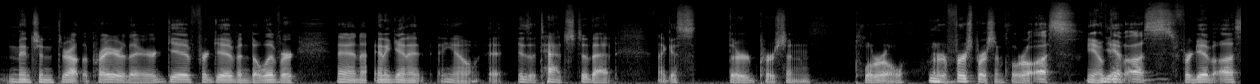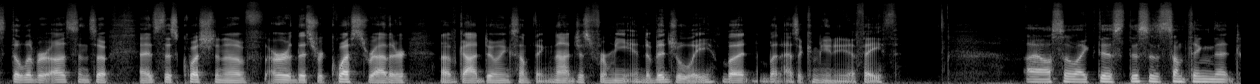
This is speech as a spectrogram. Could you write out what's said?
mentioned throughout the prayer there: give, forgive, and deliver. And uh, and again, it you know it is attached to that, I guess, third person plural or mm. first person plural us you know Yeah. give us forgive us deliver us and so it's this question of or this request rather of god doing something not just for me individually but but as a community of faith I also like this. This is something that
